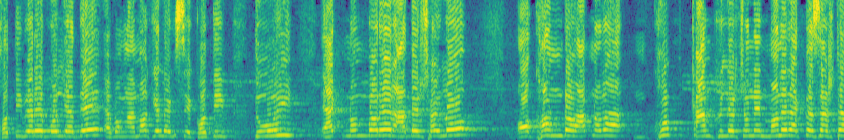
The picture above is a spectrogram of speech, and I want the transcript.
খতিবেরে বলিয়া দে এবং আমাকে লেগছে খতিব, তুই এক নম্বরের আদেশ হইল অখণ্ড। আপনারা খুব কান খুলে শোনেন, মনে রাখতে চেষ্টা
